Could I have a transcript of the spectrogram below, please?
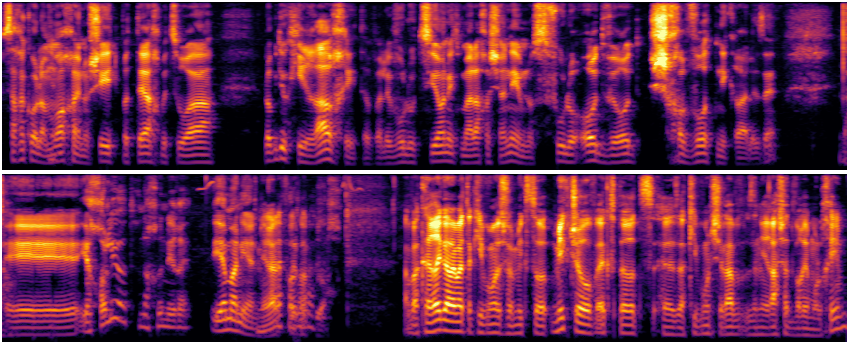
בסך הכל כן. המוח האנושי התפתח בצורה לא בדיוק היררכית, אבל אבולוציונית במהלך השנים, נוספו לו עוד ועוד שכבות נקרא לזה. נכון. אה, יכול להיות, אנחנו נראה, יהיה מעניין. נראה איפה זה הולך. אבל כרגע באמת הכיוון הזה של מיקצ'ר אוף אקספרטס זה הכיוון שאליו זה נראה שהדברים הולכים.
